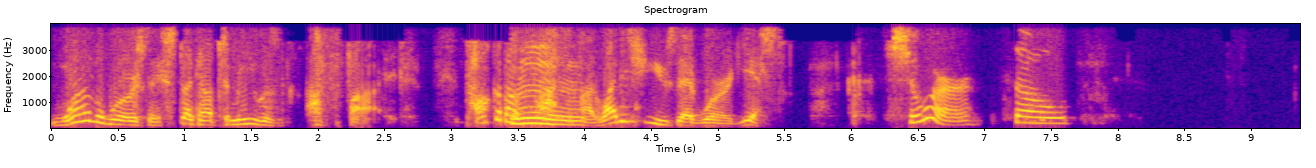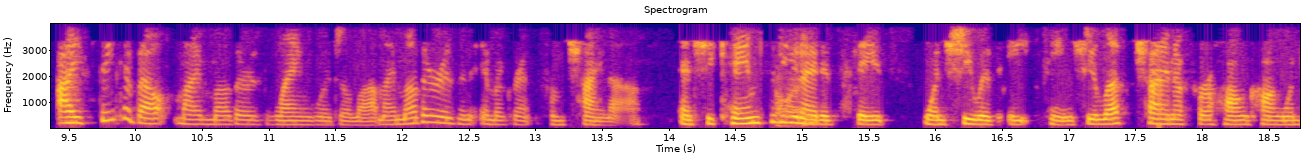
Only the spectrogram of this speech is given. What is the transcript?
One of the words that stuck out to me was ossified. Talk about mm. ossified. Why did you use that word? Yes. Sure. So I think about my mother's language a lot. My mother is an immigrant from China, and she came to the right. United States when she was 18. She left China for Hong Kong when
